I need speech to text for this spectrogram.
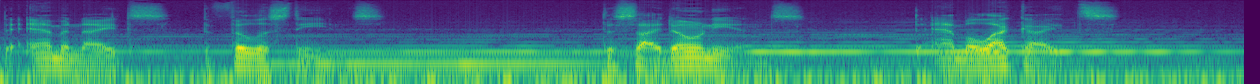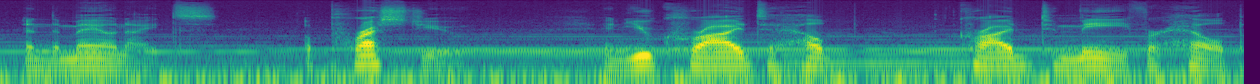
the Ammonites, the Philistines, the Sidonians, the Amalekites, and the Maonites oppressed you, and you cried to help cried to me for help,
